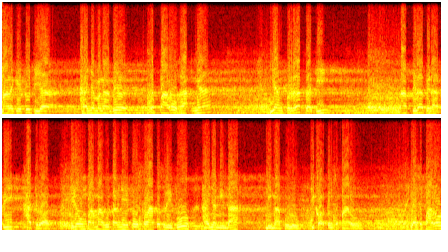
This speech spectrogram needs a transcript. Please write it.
Malik itu dia hanya mengambil separuh haknya yang berat bagi Abdullah bin Abi Hadrot jadi umpama hutangnya itu 100 ribu hanya minta 50 dikorting separuh. Yang separuh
